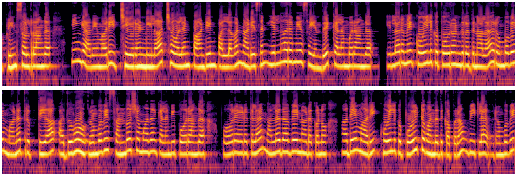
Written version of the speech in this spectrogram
அப்படின்னு சொல்கிறாங்க இங்கே அதே மாதிரி சேரன் நிலா சோழன் பாண்டியன் பல்லவன் நடேசன் எல்லாருமே சேர்ந்து கிளம்புறாங்க. எல்லாருமே கோயிலுக்கு போகிறோங்கிறதுனால ரொம்பவே மன திருப்தியாக அதுவும் ரொம்பவே சந்தோஷமாக தான் கிளம்பி போகிறாங்க போகிற இடத்துல நல்லதாகவே நடக்கணும். அதே மாதிரி கோயிலுக்கு போயிட்டு வந்ததுக்கப்புறம் வீட்டில் ரொம்பவே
